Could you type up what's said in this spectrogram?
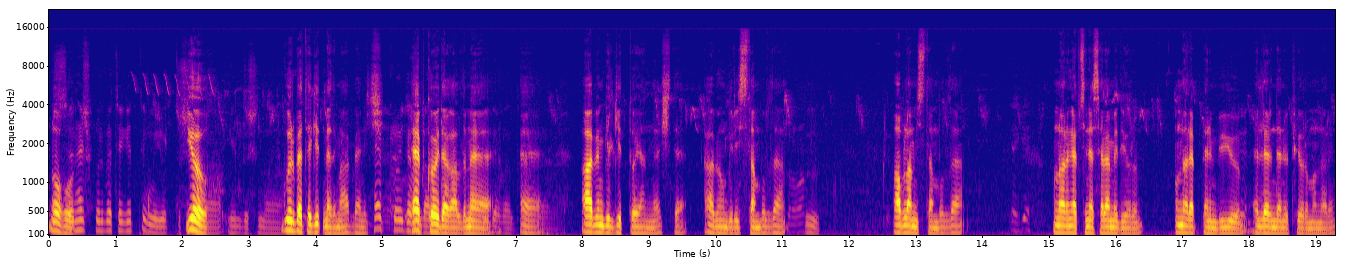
nohut. Sen hiç gurbete gittin mi yurt dışına? Yok. il dışına. Gurbete gitmedim abi ben hiç. Hep köyde Hep kaldın? köyde kaldım he. Köyde kaldın. he. Abim gil gitti o yanına işte. Abimin biri İstanbul'da. Hı. Ablam İstanbul'da. Onların hepsine selam ediyorum. Onlar hep benim büyüğüm. Ellerinden öpüyorum onların.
